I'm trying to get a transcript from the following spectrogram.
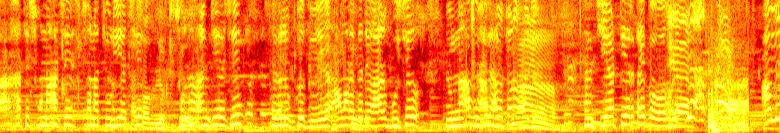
কার হাতে সোনা আছে? সোনা চুরি আছে? সব লুট সোনা আংটি আছে? সেগুলো লুট করতে আমার কাছে আর বুঝে না বুঝলে আলোচনা না, হয় না, না। তাহলে চেয়ার টিয়ার কাই পাবো? আমি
